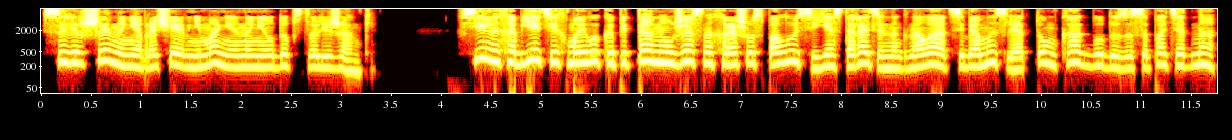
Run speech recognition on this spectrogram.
совершенно не обращая внимания на неудобства лежанки. В сильных объятиях моего капитана ужасно хорошо спалось, и я старательно гнала от себя мысли о том, как буду засыпать одна,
